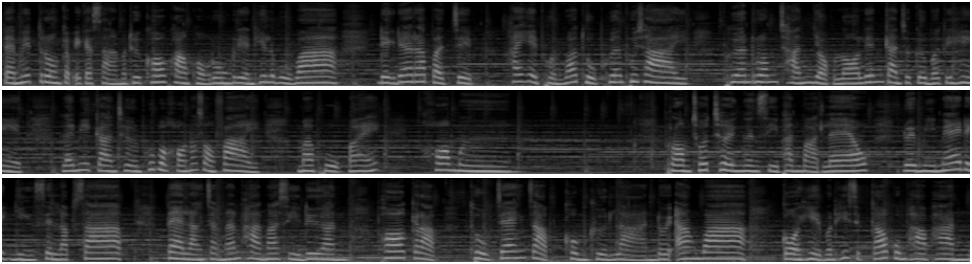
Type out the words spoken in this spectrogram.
แต่ไม่ตรงกับเอกสารบันทึกข้อความของโรงเรียนที่ระบุว่า เด็กได้รับบาดเจ็บ ให้เหตุผลว่าถูกเพื่อนผู้ชาย เพื่อนร่วมชั้นหยอกล้อเล่นกันจนเกิดอุบัติเหตุ และมีการเชิญผู้ปกครองทั้งสองฝ่าย มาผูกไหมข้อมือ พร้อมชดเชยเงิน 4,000 บาทแล้ว โดยมีแม่เด็กหญิงเซ็นรับทราบ แต่หลังจากนั้นผ่านมา 4 เดือน พ่อกลับถูกแจ้งจับข่มขืนหลาน โดยอ้างว่าก่อเหตุวันที่ 19 กุมภาพันธ์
